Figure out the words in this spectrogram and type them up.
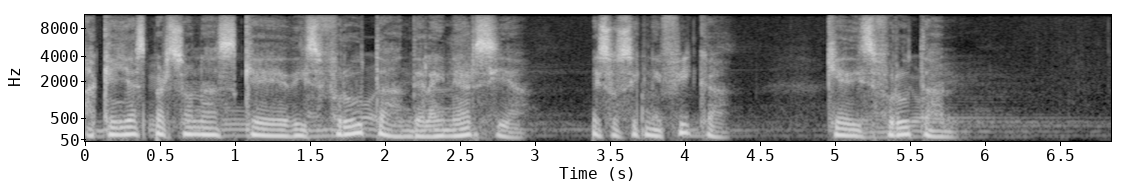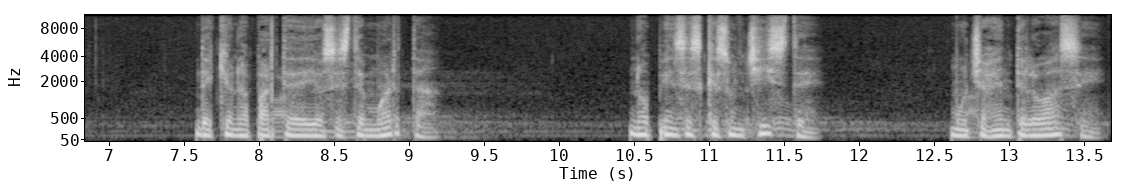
aquellas personas que disfrutan de la inercia, eso significa que disfrutan de que una parte de ellos esté muerta, no pienses que es un chiste. Mucha gente lo hace.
